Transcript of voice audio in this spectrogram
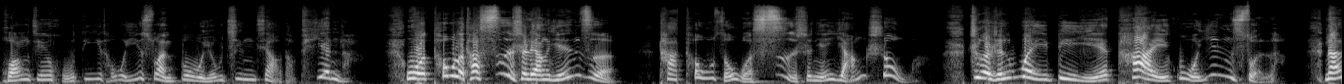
黄金虎低头一算，不由惊叫道：“天哪！我偷了他四十两银子，他偷走我四十年阳寿啊！这人未必也太过阴损了，难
